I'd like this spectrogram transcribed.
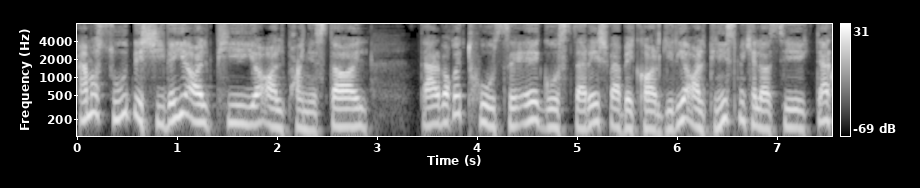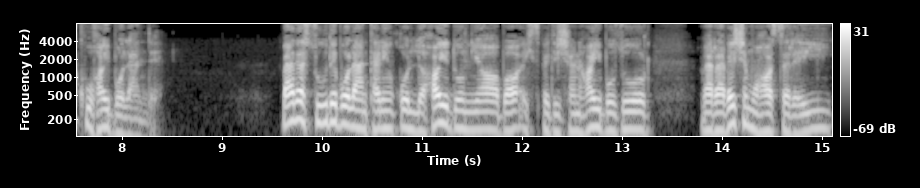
اما صعود به شیوه آلپی یا alpine style در واقع توسعه، گسترش و بکارگیری آلپینیسم کلاسیک در کوههای بلنده. بعد از صعود بلندترین قله های دنیا با expedition های بزرگ و روش محاصره ای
